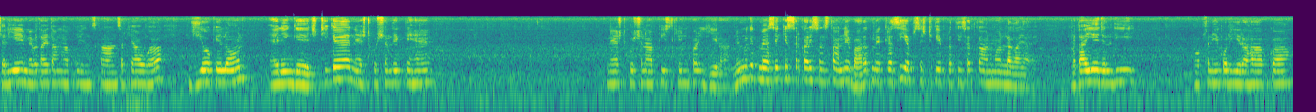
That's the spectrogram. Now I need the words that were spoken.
चलिए, मैं बता देता हूँ आपको इसका आंसर क्या होगा। जियो के लॉन एलिंगेज। ठीक है, नेक्स्ट क्वेश्चन देखते हैं। नेक्स्ट क्वेश्चन आपकी स्क्रीन पर ये रहा। निम्नलिखित में से किस सरकारी संस्थान ने भारत में कृषि अपशिष्ट के प्रतिशत का अनुमान लगाया है? बताइए जल्दी। ऑप्शन एक और ये रहा आपका।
